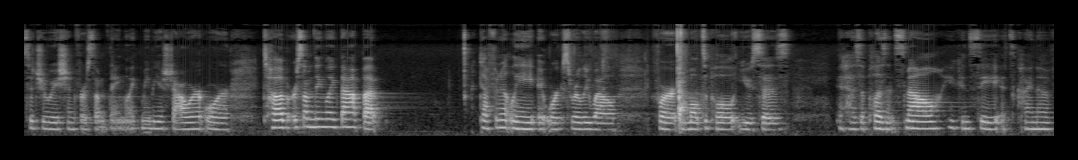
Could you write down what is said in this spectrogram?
situation for something like maybe a shower or tub or something like that. But definitely it works really well for multiple uses. It has a pleasant smell. You can see it's kind of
